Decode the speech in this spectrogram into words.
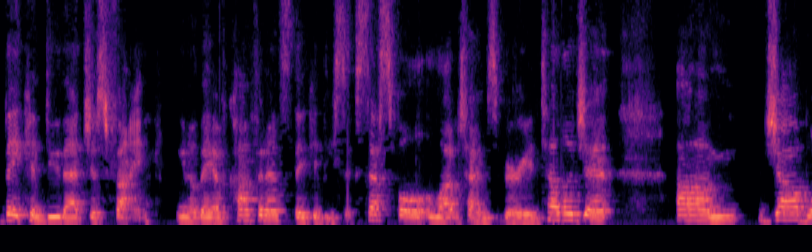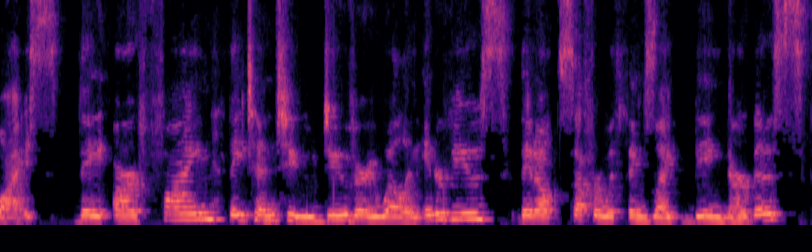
they can do that just fine. You know, they have confidence, they can be successful, a lot of times very intelligent. Um, job wise, they are fine. They tend to do very well in interviews. They don't suffer with things like being nervous.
